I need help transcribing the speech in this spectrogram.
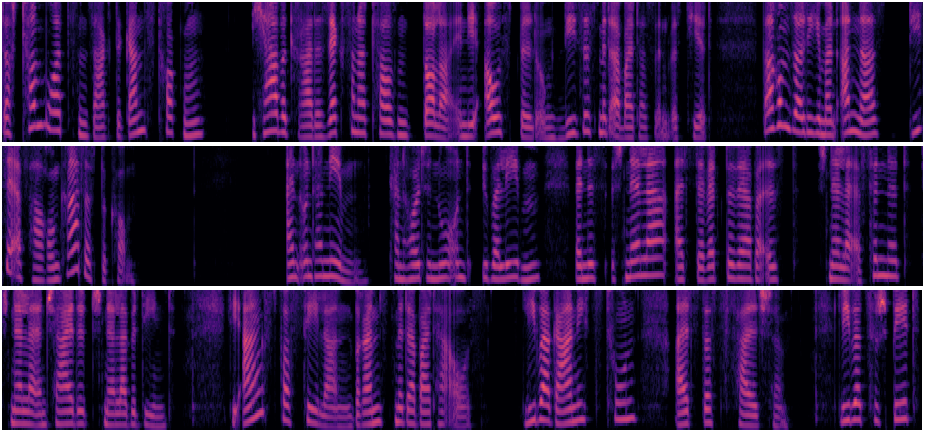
Doch Tom Watson sagte ganz trocken, ich habe gerade 600.000 Dollar in die Ausbildung dieses Mitarbeiters investiert. Warum sollte jemand anders diese Erfahrung gratis bekommen? Ein Unternehmen kann heute nur und überleben, wenn es schneller als der Wettbewerber ist, schneller erfindet, schneller entscheidet, schneller bedient. Die Angst vor Fehlern bremst Mitarbeiter aus. Lieber gar nichts tun als das Falsche. Lieber zu spät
